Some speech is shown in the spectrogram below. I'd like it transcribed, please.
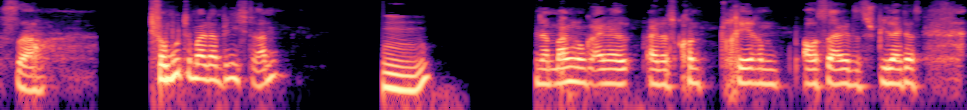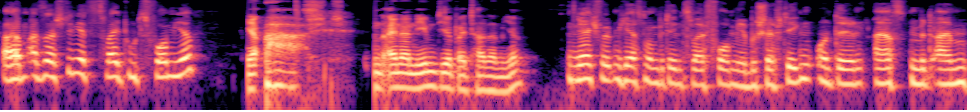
so. Ich vermute mal, da bin ich dran. Mhm. In der Mangelung einer, eines konträren Aussage des Spielleiters. Ähm, also da stehen jetzt zwei Dudes vor mir. Ja. Ah. Und einer neben dir bei Tadamir. Ja, ich würde mich erstmal mit den zwei vor mir beschäftigen und den ersten mit einem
